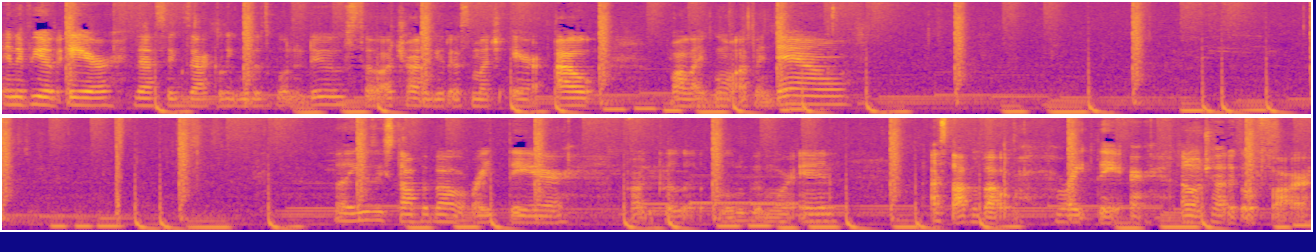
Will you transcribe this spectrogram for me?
And if you have air, that's exactly what it's gonna do. So I try to get as much air out by like going up and down. I usually stop about right there. Probably put a little bit more in. I stop about right there. I don't try to go far.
